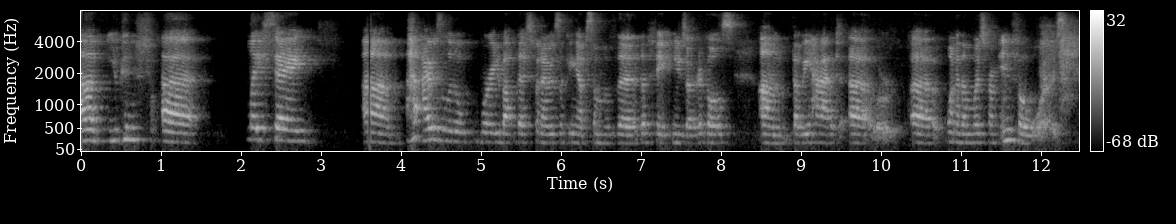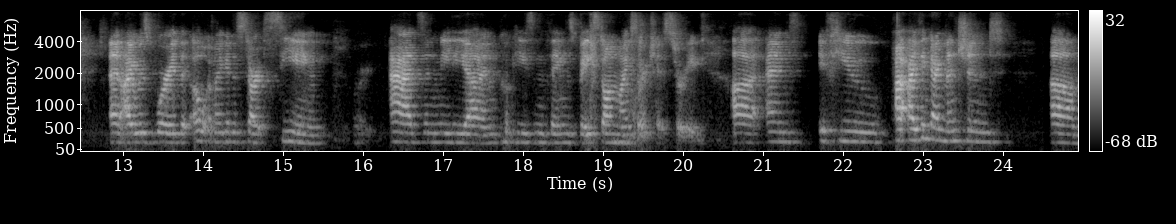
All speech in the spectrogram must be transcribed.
um, you can, uh, like say, um, I was a little worried about this when I was looking up some of the, the fake news articles um, that we had. Uh, or, uh, one of them was from InfoWars. And I was worried that, oh, am I going to start seeing ads and media and cookies and things based on my search history? Uh, and if you, I, I think I mentioned, um,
